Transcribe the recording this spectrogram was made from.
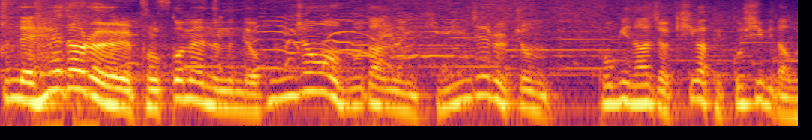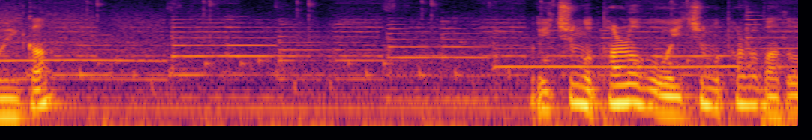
근데 헤더를 볼 거면은 근데 홍정호보다는 김민재를 좀 보긴 하죠. 키가 190이다 보니까. 이 친구 팔로 보고 이 친구 팔로 봐도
